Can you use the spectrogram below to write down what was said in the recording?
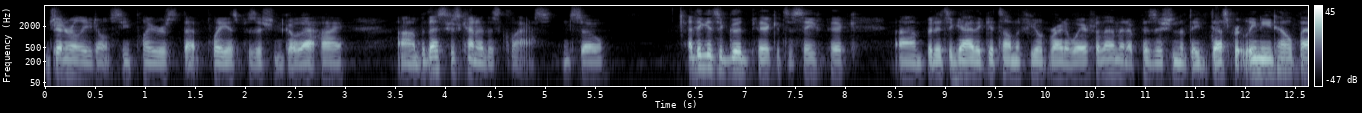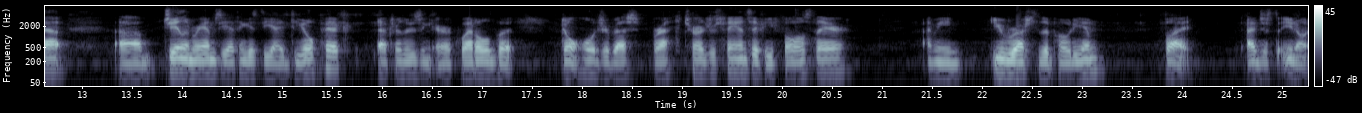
generally you don't see players that play his position go that high. Uh, but that's just kind of this class, and so I think it's a good pick. It's a safe pick, um, but it's a guy that gets on the field right away for them in a position that they desperately need help at. Um, Jalen Ramsey, I think, is the ideal pick after losing Eric Weddle, but don't hold your best breath, Chargers fans. If he falls there, I mean, you rush to the podium but I just, you know,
